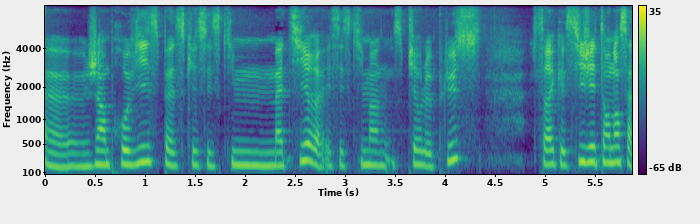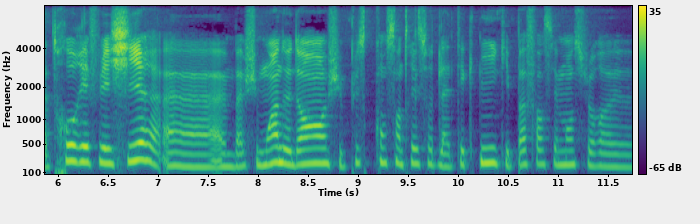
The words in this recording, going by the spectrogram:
Euh, j'improvise parce que c'est ce qui m'attire et c'est ce qui m'inspire le plus. C'est vrai que si j'ai tendance à trop réfléchir, euh, bah, je suis moins dedans, je suis plus concentrée sur de la technique et pas forcément sur euh,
